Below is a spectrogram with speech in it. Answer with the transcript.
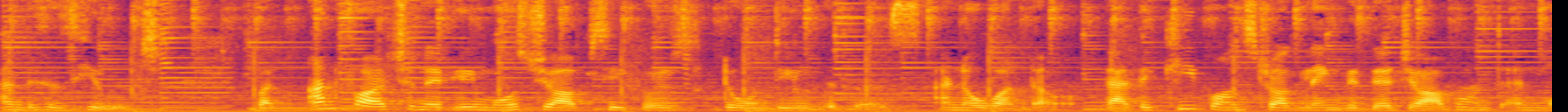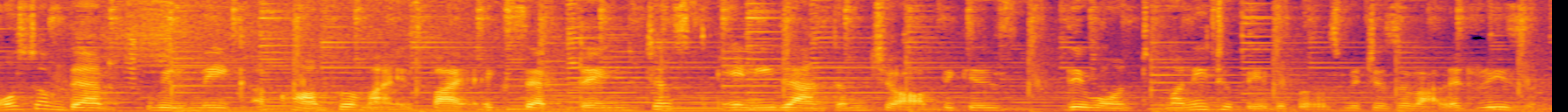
and this is huge. But unfortunately, most job seekers don't deal with this, and no wonder that they keep on struggling with their job hunt, and most of them will make a compromise by accepting just any random job because they want money to pay the bills, which is a valid reason.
